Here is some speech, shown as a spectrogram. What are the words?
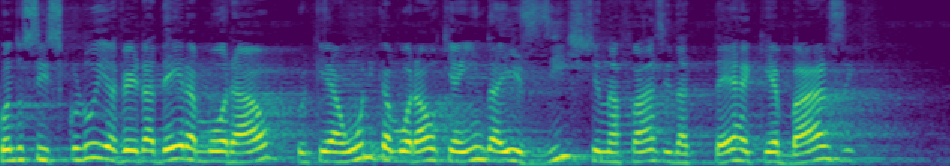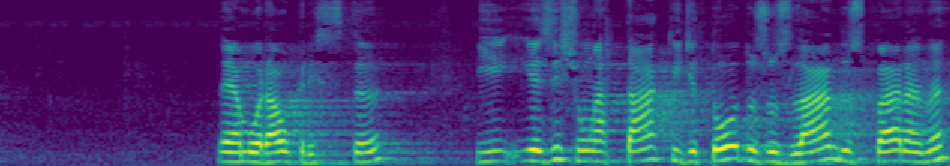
quando se exclui a verdadeira moral, porque é a única moral que ainda existe na face da terra, que é base, é a moral cristã, e, e existe um ataque de todos os lados para né,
